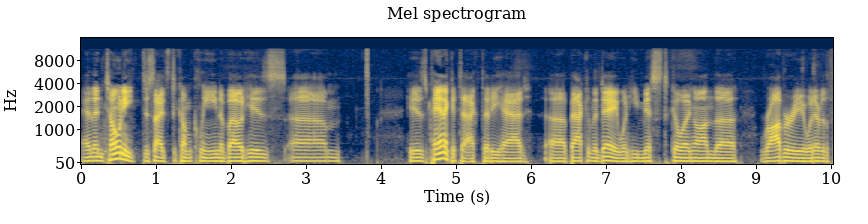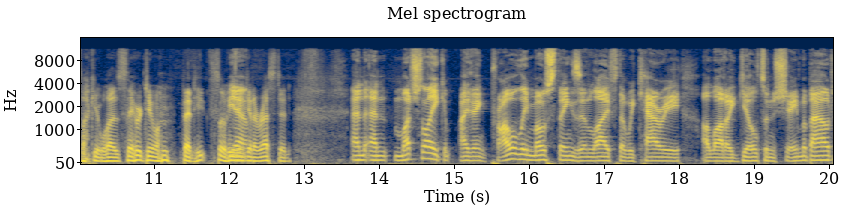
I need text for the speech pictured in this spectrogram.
and then Tony decides to come clean about his um, his panic attack that he had uh, back in the day when he missed going on the robbery or whatever the fuck it was they were doing that he so he Yeah. didn't get arrested. And and much like I think probably most things in life that we carry a lot of guilt and shame about,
